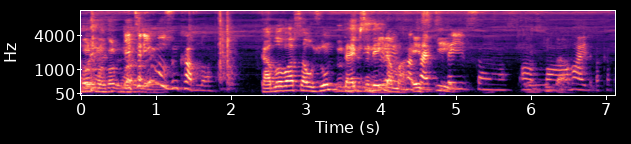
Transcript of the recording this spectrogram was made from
Korkma korkma. Getireyim mi uzun kablo? Kablo varsa uzun, Dur, bir Type-C değil deneyeceğim. ama Ha, Type-C eski. değilse olmaz. Allah. Haydi bakalım.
